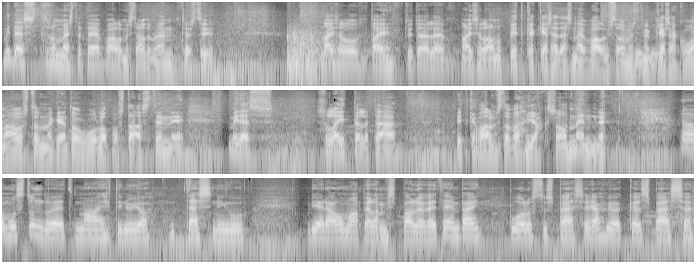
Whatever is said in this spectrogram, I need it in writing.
miten sun mielestä teidän valmistautuminen? Tietysti naisella tai tytöille, naisilla on ollut pitkä kesä tässä näin valmistautumista, mm-hmm. kesäkuun alusta, melkein toukokuun lopusta asti, niin mites sulla itsellä tämä pitkä valmistava jakso on mennyt? No musta tuntuu, että mä oon ehtinyt jo tässä niinku viedä omaa pelaamista paljon eteenpäin puolustuspäässä ja hyökkäyspäässä.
